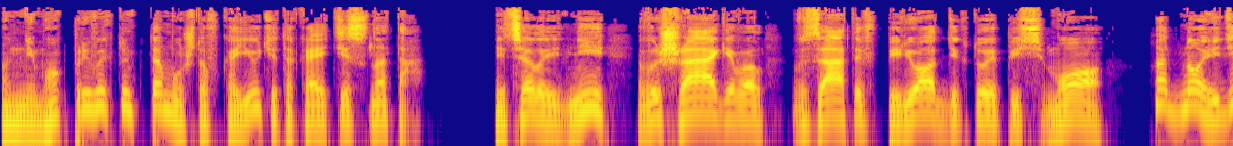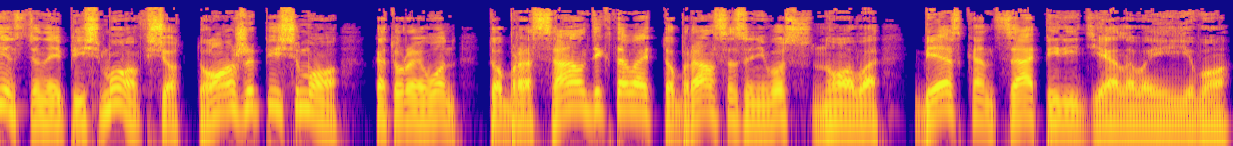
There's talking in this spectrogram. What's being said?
Он не мог привыкнуть к тому, что в каюте такая теснота. И целые дни вышагивал взад и вперед, диктуя письмо. Одно единственное письмо, все то же письмо, которое он то бросал диктовать, то брался за него снова, без конца переделывая его.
